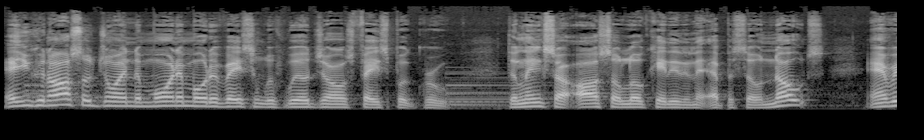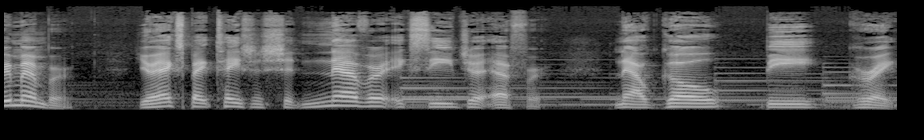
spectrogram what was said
And you can also join the Morning Motivation with Will Jones Facebook group. The links are also located in the episode notes. And remember, your expectations should never exceed your effort. Now go be great.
